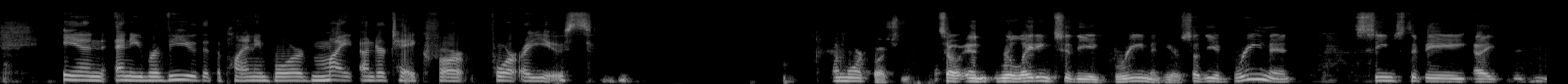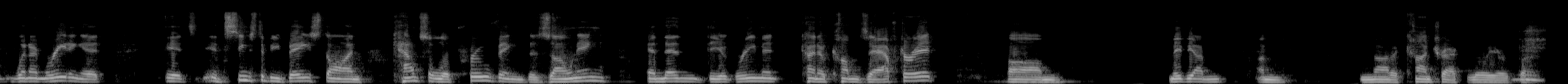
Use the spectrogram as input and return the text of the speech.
in any review that the planning board might undertake for, for a use. One more question. So in relating to the agreement here, so the agreement seems to be, I, when I'm reading it, it, it seems to be based on council approving the zoning and then the agreement kind of comes after it. Um, maybe I'm, I'm not a contract lawyer, but,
